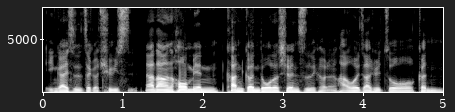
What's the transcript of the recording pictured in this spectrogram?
应该是这个趋势。那当然，后面看更多的县市，可能还会再去做更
